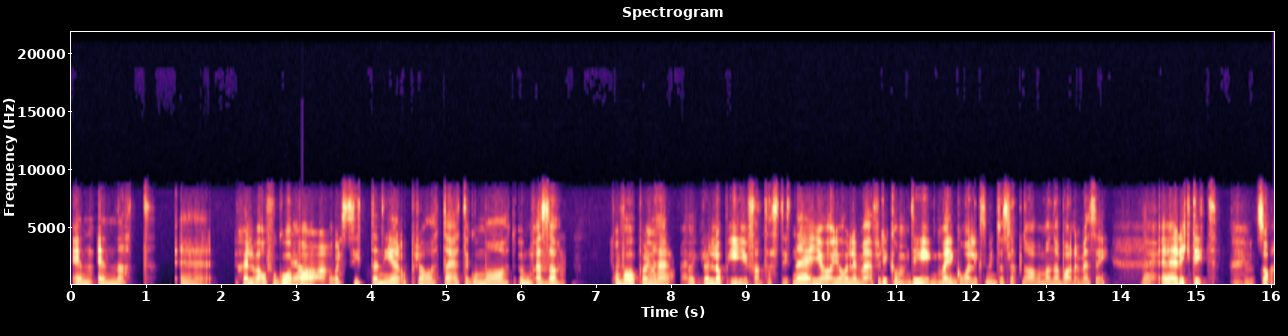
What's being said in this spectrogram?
en, en natt eh, själva och få gå Ja. på och sitta ner och prata, äta god mat, um, alltså, Mm. Och vara på den Ja, här på bröllop är ju fantastiskt. Nej, jag, jag håller med, för det, kom, det, man går liksom inte att slappna av om man har barnen med sig. Nej. Eh, riktigt. Så.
